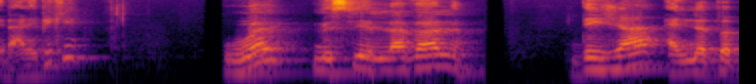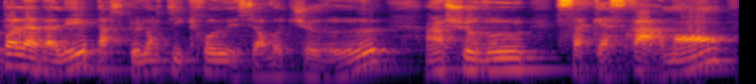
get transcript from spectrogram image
eh ben, elle est piquée. Ouais, mais si elle l'avale Déjà, elle ne peut pas l'avaler parce que l'anticreux est sur votre cheveu. Un cheveu, ça casse rarement,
